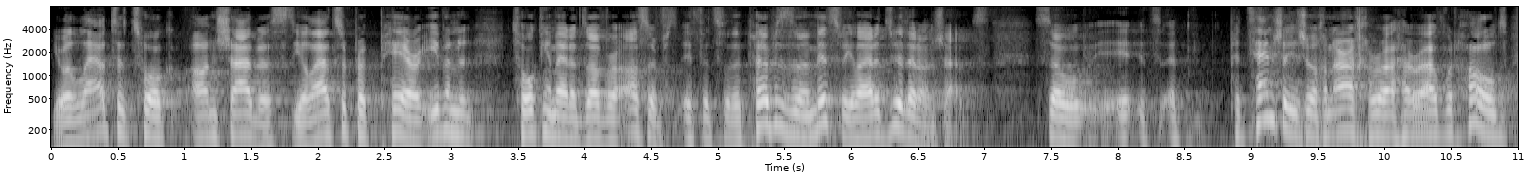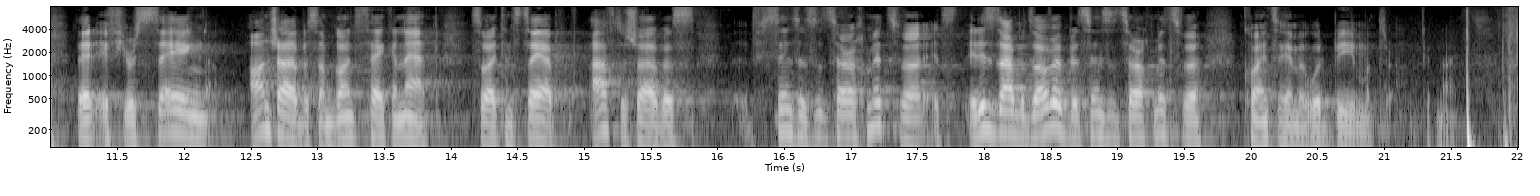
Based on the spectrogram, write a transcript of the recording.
You're allowed to talk on Shabbos, you're allowed to prepare, even talking about a Dover also, if it's for the purposes of a mitzvah, you're allowed to do that on Shabbos. So it's a, potentially Shulchan Aruch Harav would hold that if you're saying on Shabbos, I'm going to take a nap so I can stay up after Shabbos. Since it's a tzarech mitzvah, it's, it is Zabad but since it's a tzarech mitzvah, according to him, it would be mutter. Good night.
